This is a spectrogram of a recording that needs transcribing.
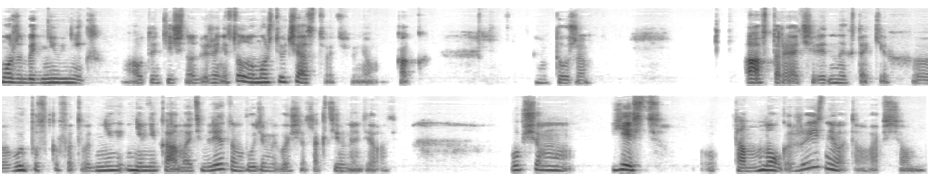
Может быть, дневник аутентичного движения соло, вы можете участвовать в нем как тоже авторы очередных таких э, выпусков этого дневника. Мы этим летом будем его сейчас активно делать. В общем, есть там много жизни в этом во всем.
